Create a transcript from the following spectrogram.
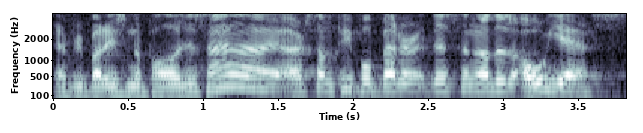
Everybody's an apologist. Ah, are some people better at this than others? Oh, yes.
